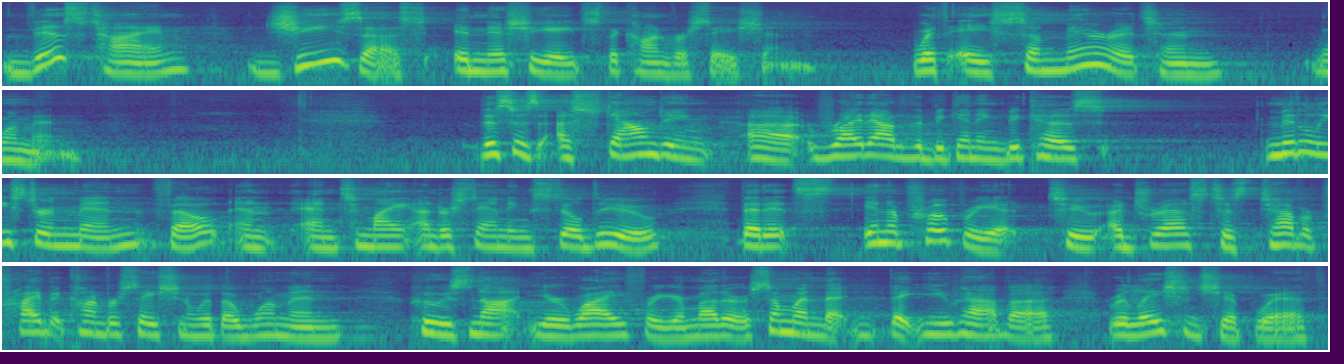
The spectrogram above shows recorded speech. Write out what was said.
This time Jesus initiates the conversation with a Samaritan woman. This is astounding uh, right out of the beginning because Middle Eastern men felt, and, and to my understanding still do, that it's inappropriate to address, to, to have a private conversation with a woman who's not your wife or your mother or someone that, that you have a relationship with.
